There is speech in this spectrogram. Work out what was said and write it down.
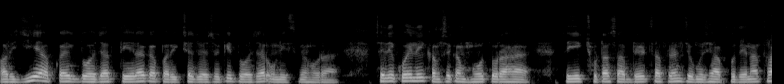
और ये आपका एक 2013 का परीक्षा जो है सो कि 2019 में हो रहा है। चलिए कोई नहीं, कम से कम हो तो रहा है। तो ये एक छोटा सा अपडेट था फ्रेंड्स जो मुझे आपको देना था।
